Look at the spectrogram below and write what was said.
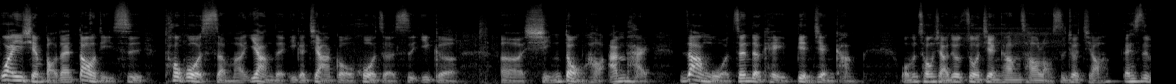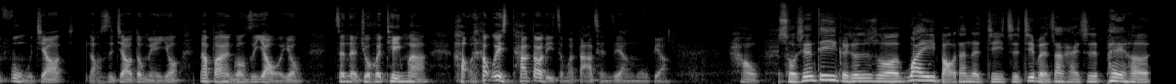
万一险保单到底是透过什么样的一个架构，或者是一个呃行动好安排，让我真的可以变健康？我们从小就做健康操，老师就教，但是父母教、老师教都没用。那保险公司要我用，真的就会听吗？好，那为他到底怎么达成这样的目标？好，首先第一个就是说，万一保单的机制基本上还是配合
